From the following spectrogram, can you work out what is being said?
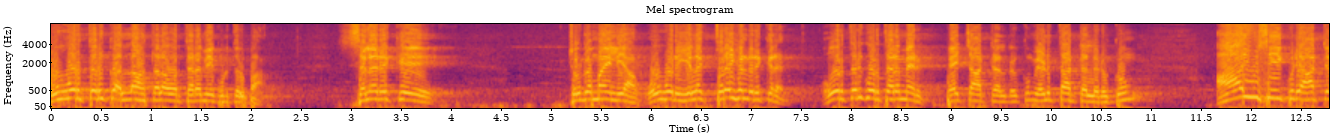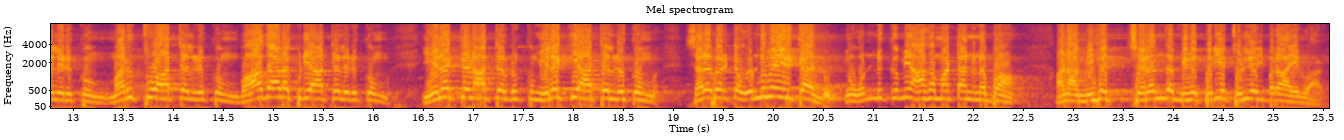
ஒவ்வொருத்தருக்கும் அல்லாஹ் ஒரு திறமையை கொடுத்துருப்பான். சிலருக்கு சொல்கிறோமா இல்லையா? ஒவ்வொரு இல துறைகள் இருக்கிறது. ஒவ்வொருத்தருக்கும் ஒரு திறமை இருக்கு பேச்சாற்றல் இருக்கும் எழுத்தாற்றல் இருக்கும் ஆய்வு செய்யக்கூடிய ஆற்றல் இருக்கும் மருத்துவ ஆற்றல் இருக்கும் வாதாடக்கூடிய ஆற்றல் இருக்கும் இலக்கண ஆற்றல் இருக்கும் இலக்கிய ஆற்றல் இருக்கும். சில பேர்கிட்ட ஒண்ணுமே இருக்காது. இவன் ஒண்ணுக்குமே ஆக மாட்டான்னு நினைப்பான். ஆனா மிகச் சிறந்த மிகப்பெரிய தொழிலதிபராக ஆயிடுவார்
